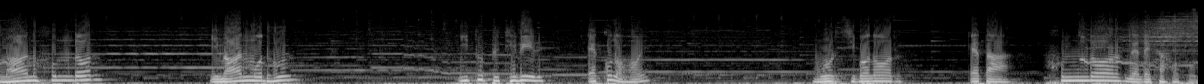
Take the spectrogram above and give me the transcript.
ইমান সুন্দৰ ইমান মধুৰ ইটো পৃথিৱীৰ একো নহয়। মোৰ জীৱনৰ এটা সুন্দৰ নেদেখা সপোন।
